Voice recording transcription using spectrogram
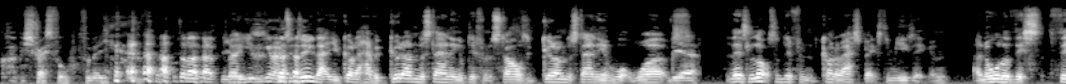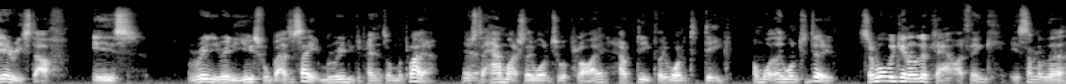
Quite be stressful for me. I don't know about for you. So you, you know, to do that, you've got to have a good understanding of different styles, a good understanding of what works. yeah, There's lots of different kind of aspects to music, and and all of this theory stuff is really really useful. But as I say, it really depends on the player as to how much they want to apply, how deep they want to dig, and what they want to do. So what we're going to look at, I think, is some of the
